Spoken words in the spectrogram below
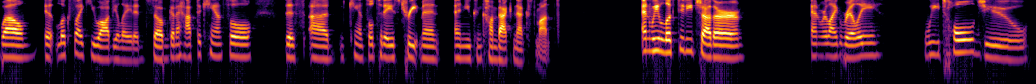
Well, it looks like you ovulated. So I'm going to have to cancel this, uh, cancel today's treatment and you can come back next month. And we looked at each other and we're like, Really? We told you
